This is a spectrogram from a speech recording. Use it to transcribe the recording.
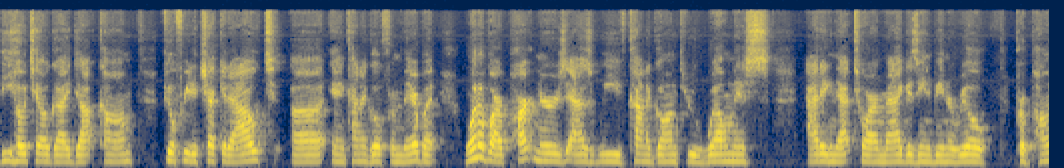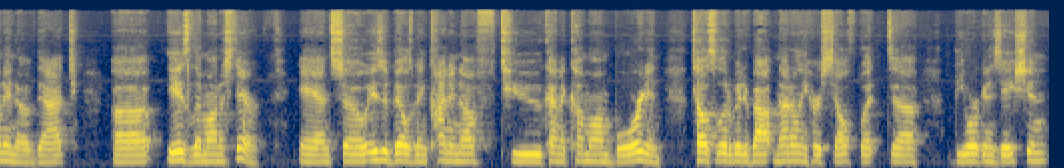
thehotelguide.com. Feel free to check it out uh, and kind of go from there. But one of our partners, as we've kind of gone through wellness, adding that to our magazine, being a real proponent of that, uh, is Le Monastère. And so Isabelle's been kind enough to kind of come on board and tell us a little bit about not only herself, but uh, the organization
